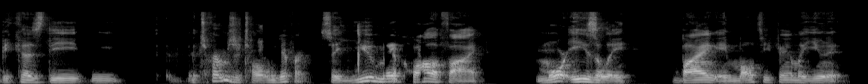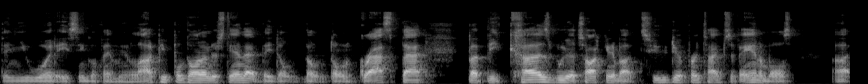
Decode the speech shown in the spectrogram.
because the, the the terms are totally different. So you may qualify more easily buying a multi-family unit than you would a single family. A lot of people don't understand that. They don't don't don't grasp that. But because we are talking about two different types of animals uh,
